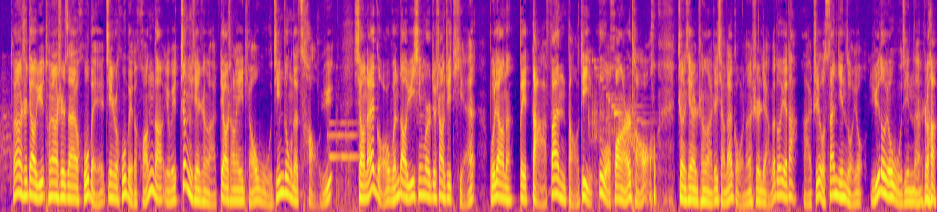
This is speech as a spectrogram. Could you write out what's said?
同样是钓鱼，同样是在湖北，近日湖北的黄冈有位郑先生啊，钓上了一条五斤重的草鱼，小奶狗闻到鱼腥味就上去舔。不料呢，被打翻倒地，落荒而逃。郑先生称啊，这小奶狗呢是两个多月大啊，只有三斤左右，鱼都有五斤呢，是吧？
